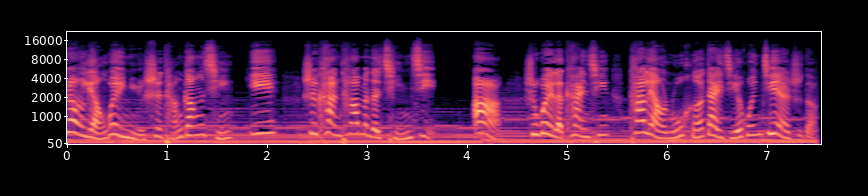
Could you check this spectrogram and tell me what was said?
让两位女士弹钢琴，一是看他们的琴技，二是为了看清他俩如何戴结婚戒指的。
